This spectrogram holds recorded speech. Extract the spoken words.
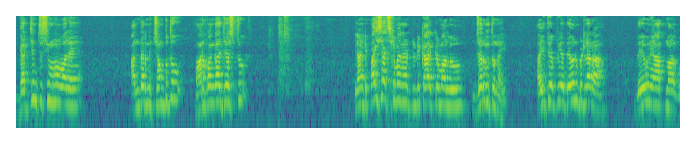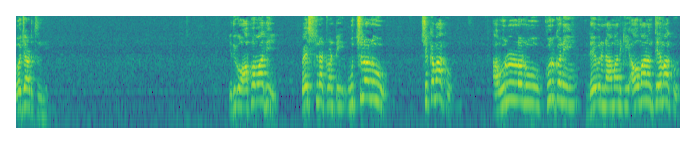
గర్జించు సింహం వలె అందరిని చంపుతూ మానభంగాలు చేస్తూ ఇలాంటి పైశాచికమైనటువంటి కార్యక్రమాలు జరుగుతున్నాయి. అయితే ప్రియ దేవుని బిడ్డలారా దేవుని ఆత్మ గోజాడుతుంది. ఇదిగో అపవాది వేస్తున్నటువంటి ఉచ్చులో నువ్వు చిక్కమాకు ఆ ఉరుల్లో నువ్వు కూరుకొని దేవుని నామానికి అవమానం తేమాకు.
